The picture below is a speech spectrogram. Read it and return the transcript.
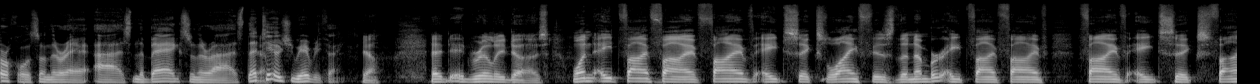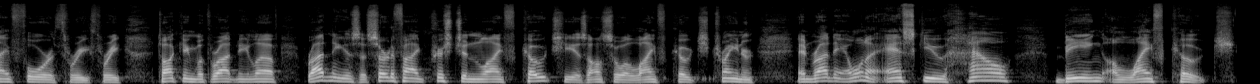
circles on their eyes and the bags on their eyes, that Yeah. tells you everything. It, it really does. 1 855 586 Life is the number, 855 586 5433. Talking with Rodney Love. Rodney is a certified Christian life coach. He is also a life coach trainer. And Rodney, I want to ask you how being a life coach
